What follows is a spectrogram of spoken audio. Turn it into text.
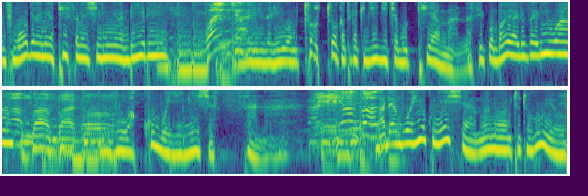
1922 alizaliwa mtoto katika kijiji cha Butiama, na siku ambayo alizaliwa mvua kubwa ilinyesha sana. Baada ya mvua hiyo kunyesha, mama wa mtoto huyo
